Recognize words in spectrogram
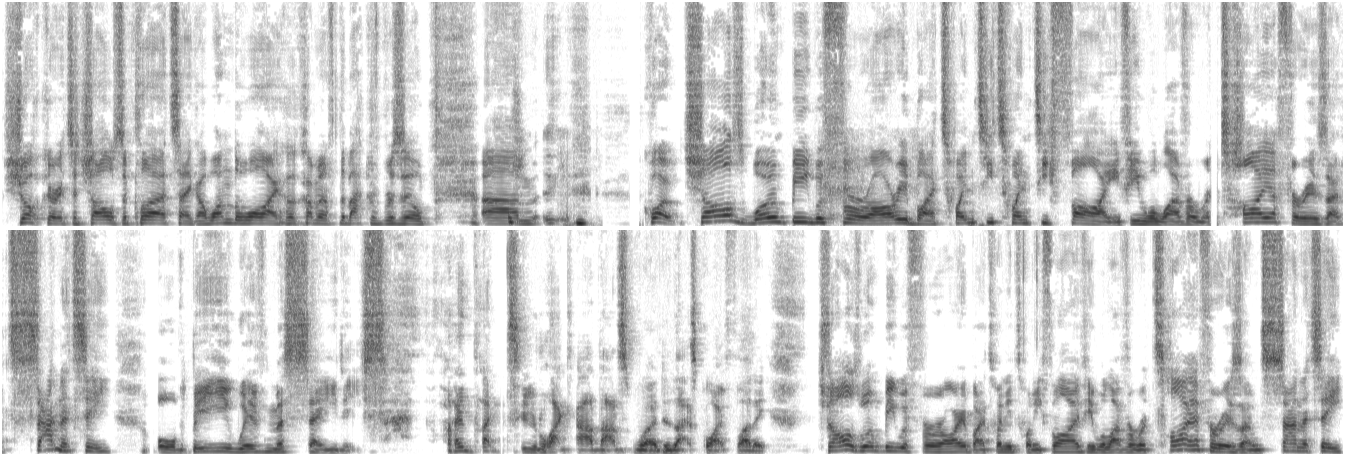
shocker! It's a Charles Leclerc take. I wonder why. Coming off the back of Brazil." Um, Quote, Charles won't be with Ferrari by 2025. He will either retire for his own sanity or be with Mercedes. I like to like how that's worded. That's quite funny. Charles won't be with Ferrari by 2025. He will either retire for his own sanity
